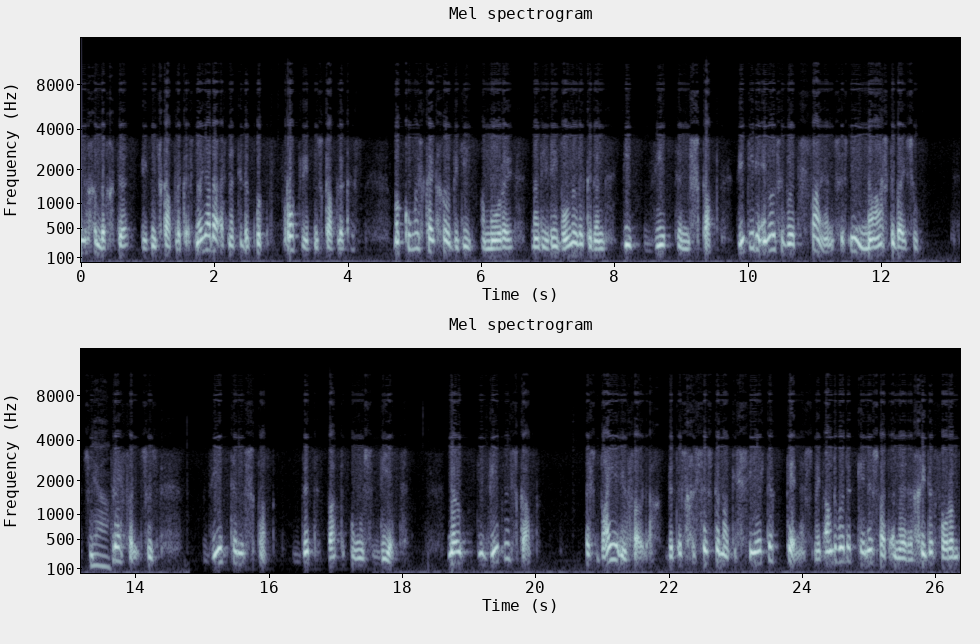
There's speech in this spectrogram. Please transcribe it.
ingeligte wetenskaplikes. Nou ja, daar is natuurlik ook vrot wetenskaplikes. Maar kom ons kyk gou 'n bietjie môre na die wonderlike ding, die wetenskap. Weet jy die Engelse woord science is nie naaste by so so ja. treffend soos wetenskap. Dit wat ons weet. Nou die wetenskap is baie eenvoudig. Dit is gesistematiseerde kennis. Met ander woorde kennis wat in 'n rigiede vorm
